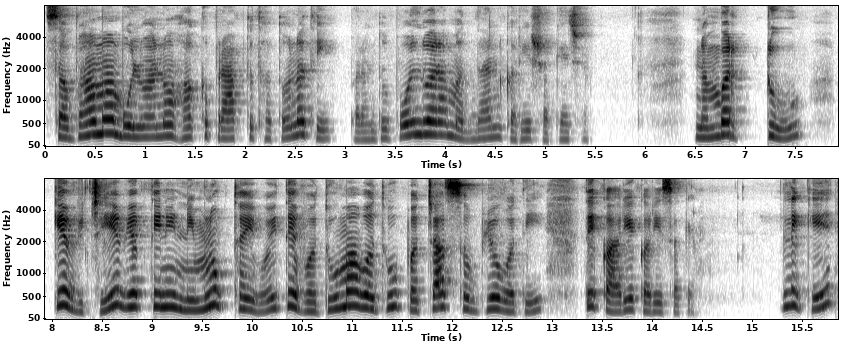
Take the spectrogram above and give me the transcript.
સભામાં બોલવાનો હક પ્રાપ્ત થતો નથી, પરંતુ પોલ દ્વારા મતદાન કરી શકે છે. નંબર ટુ કે જે વ્યક્તિની નિમણૂક થઈ હોય તે વધુમાં વધુ પચાસ સભ્યો વતી તે કાર્ય કરી શકે. એટલે કે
